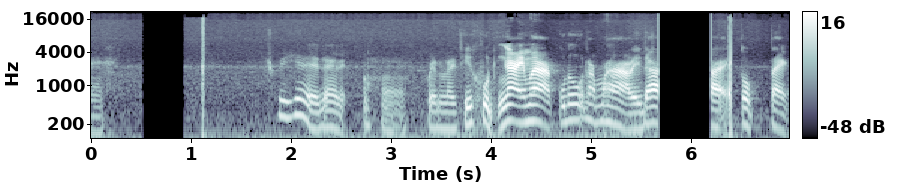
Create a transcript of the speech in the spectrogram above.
นี้ช่วยที่อะไรได้เนี่ยโอ้โห เป็นอะไรที่ขุดง่ายมาก กูนึกว่าทำหาอะไรได้ ตกแต่ง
